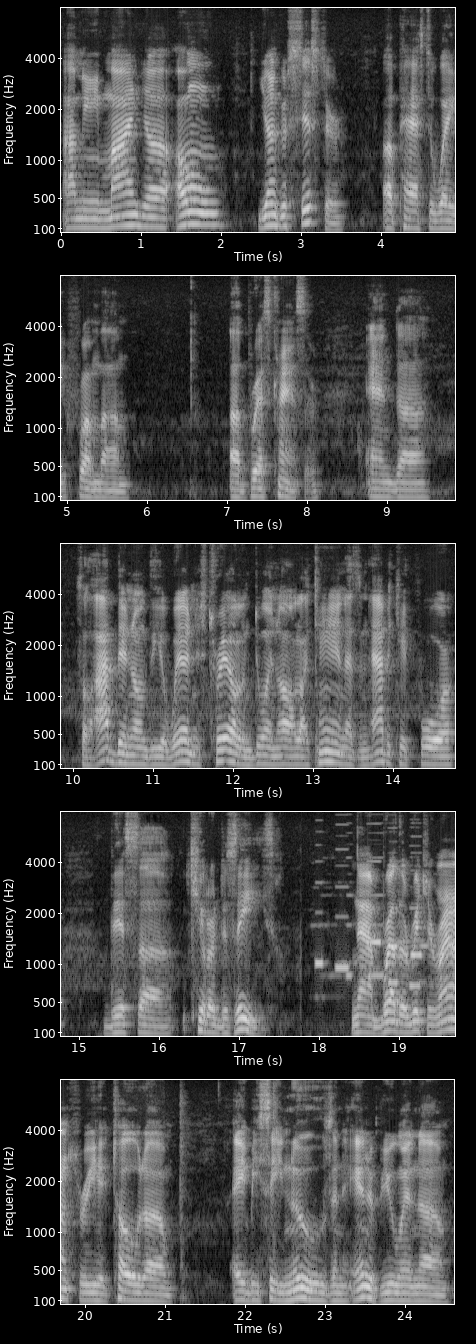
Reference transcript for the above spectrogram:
I mean, my uh, own younger sister uh, passed away from um, breast cancer, and uh, so I've been on the awareness trail and doing all I can as an advocate for this uh, killer disease. Now, Brother Richard Roundtree had told um, ABC News in an interview in um,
